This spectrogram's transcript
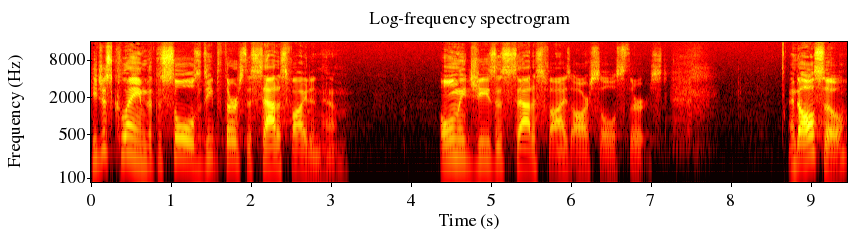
He just claimed that the soul's deep thirst is satisfied in him. Only Jesus satisfies our soul's thirst. And also,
